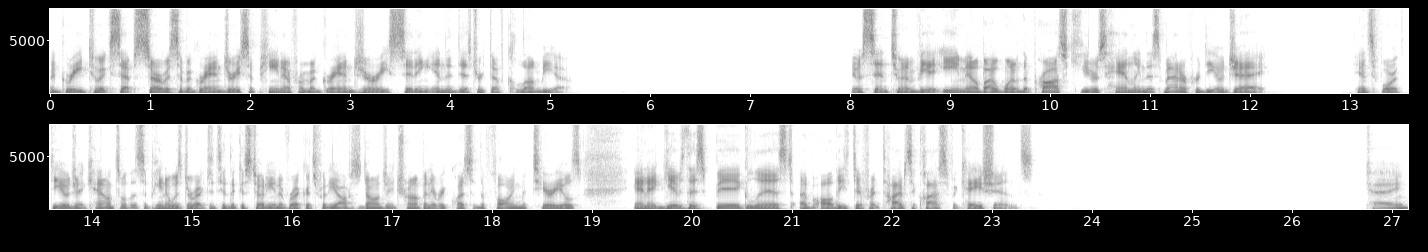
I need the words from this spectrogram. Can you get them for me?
agreed to accept service of a grand jury subpoena from a grand jury sitting in the District of Columbia. It was sent to him via email by one of the prosecutors handling this matter for DOJ. henceforth DOJ counsel. The subpoena was directed to the custodian of records for the office of Donald J. Trump, and it requested the following materials. And it gives this big list of all these different types of classifications. Okay.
